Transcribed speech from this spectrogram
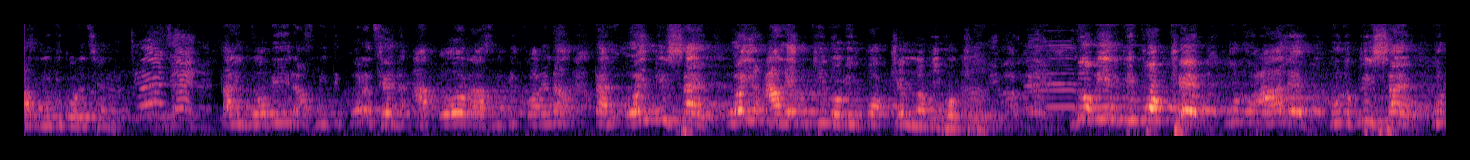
রাজনীতি করেছেন। তাই নবী রাজনীতি করেছেন আর ও রাজনীতি করে না। তাহলে ওই বিষয়ে ওই আলেম কি নবীর পক্ষের না বিপক্ষে নবীর বিপক্ষে কোন আলেম, কোন পিসায় কোন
